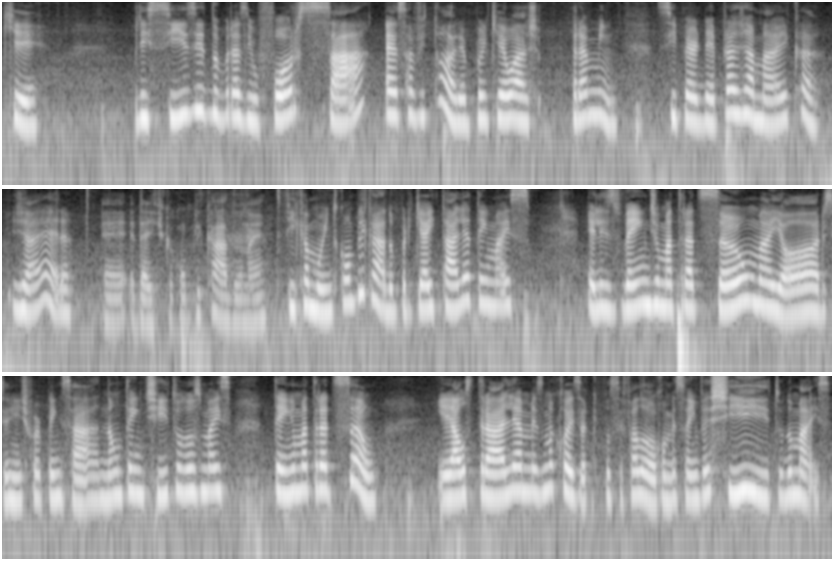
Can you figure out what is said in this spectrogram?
que precise do Brasil forçar essa vitória, porque eu acho, pra mim, se perder pra Jamaica, já era. É, daí fica complicado, né? Fica muito complicado, porque a Itália tem mais eles vêm de uma tradição maior, se a gente for pensar. Não tem títulos, mas tem uma tradição. E a Austrália, a mesma coisa que você falou, começou a investir e tudo mais.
